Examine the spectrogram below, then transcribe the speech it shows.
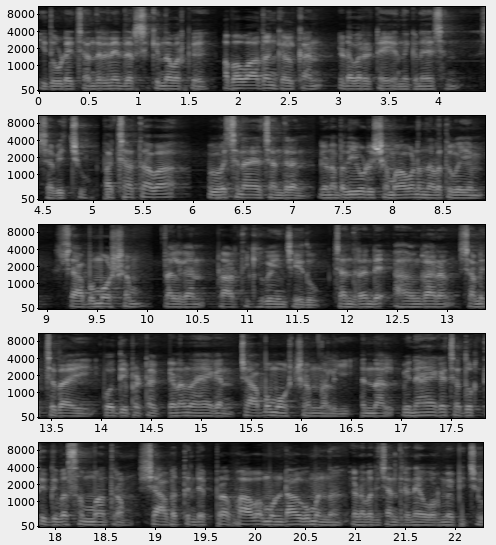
ഇതോടെ ചന്ദ്രനെ ദർശിക്കുന്നവർക്ക് അപവാദം കേൾക്കാൻ ഇടവരട്ടെ എന്ന് ഗണേശൻ ശപിച്ചു. പശ്ചാത്താപ വിവശനായ ചന്ദ്രൻ ഗണപതിയോട് ക്ഷമാപണം നടത്തുകയും ശാപമോക്ഷം നൽകാൻ പ്രാർത്ഥിക്കുകയും ചെയ്തു. ചന്ദ്രന്റെ അഹങ്കാരം ശമിച്ചതായി ബോധ്യപ്പെട്ട ഗണനായകൻ ശാപമോക്ഷം നൽകി. എന്നാൽ വിനായക ചതുർത്ഥി ദിവസം മാത്രം ശാപത്തിന്റെ പ്രഭാവമുണ്ടാകുമെന്ന് ഗണപതി ചന്ദ്രനെ ഓർമ്മിപ്പിച്ചു.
